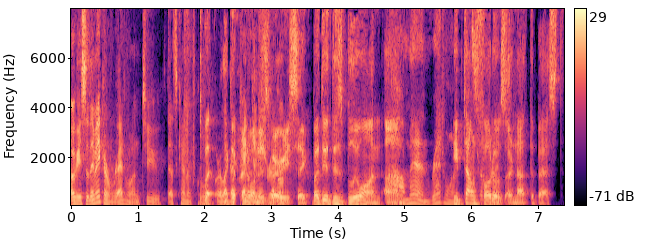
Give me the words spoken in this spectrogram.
Okay, so they make a red one too. That's kind of cool. But or like the red one is red very sick. But dude, this blue one, um, oh man, red one. Cape Town So photos nice. are not the best.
